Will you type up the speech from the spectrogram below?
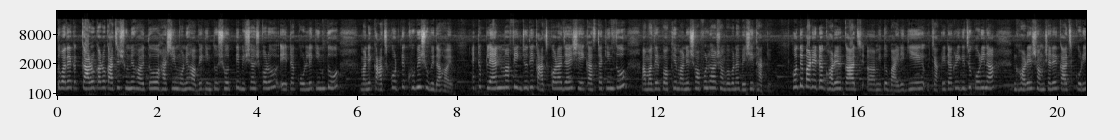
তোমাদের কারও কারও কাছে শুনে হয়তো হাসির মনে হবে, কিন্তু সত্যি বিশ্বাস করো, এটা করলে কিন্তু মানে কাজ করতে খুবই সুবিধা হয়। একটা প্ল্যান মাফিক যদি কাজ করা যায়, সেই কাজটা কিন্তু আমাদের পক্ষে মানে সফল হওয়ার সম্ভাবনা বেশি থাকে। হতে পারে, এটা ঘরের কাজ আমি তো বাইরে গিয়ে চাকরি টাকরি কিছু করি না, ঘরের সংসারের কাজ করি,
